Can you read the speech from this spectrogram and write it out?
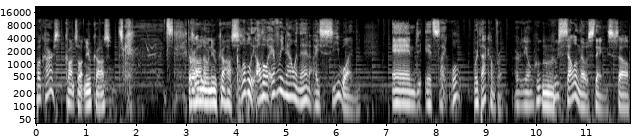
about cars. Can't talk new cars. There are no new cars. globally. Although every now and then I see one, and it's like, well, where'd that come from? Or you know, who, hmm. who's selling those things? So,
